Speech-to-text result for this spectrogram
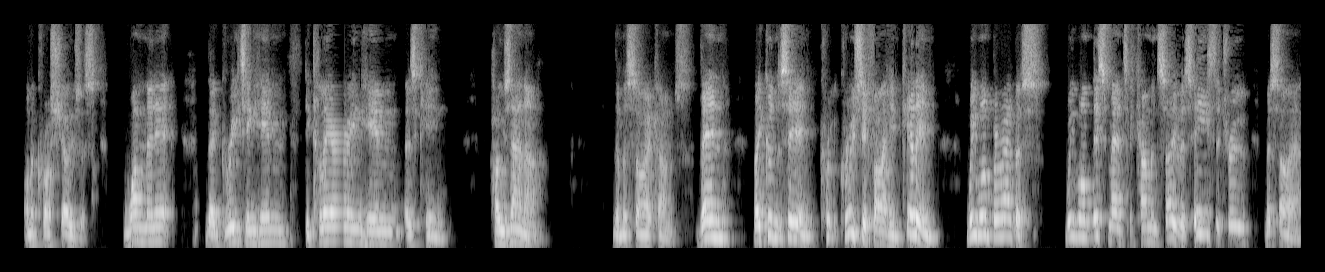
on a cross shows us. One minute they're greeting him, declaring him as king. Hosanna, the Messiah comes. Then they couldn't see him. Cru- crucify him, kill him. We want Barabbas. We want this man to come and save us. He's the true Messiah.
